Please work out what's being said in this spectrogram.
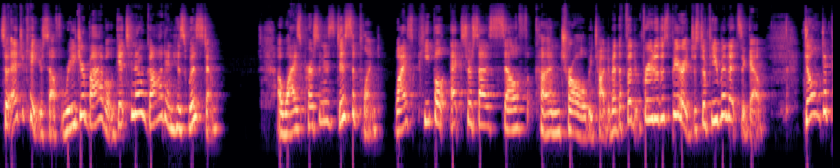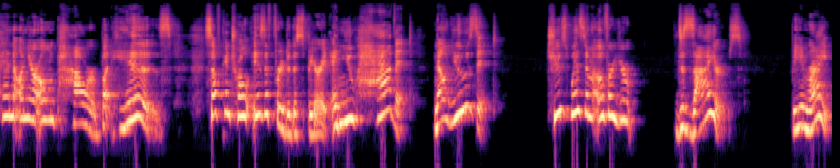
So educate yourself, read your Bible, get to know God and his wisdom. A wise person is disciplined. Wise people exercise self-control. We talked about the fruit of the spirit just a few minutes ago. Don't depend on your own power, but his. Self-control is a fruit of the spirit and you have it. Now use it. Choose wisdom over your desires. Being right.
